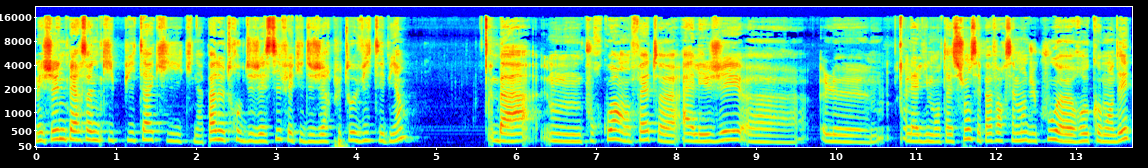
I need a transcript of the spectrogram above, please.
Mais chez une personne qui pita, qui, qui n'a pas de troubles digestifs et qui digère plutôt vite et bien, bah pourquoi en fait euh, alléger euh, l'alimentation c'est pas forcément du coup euh, recommandé.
